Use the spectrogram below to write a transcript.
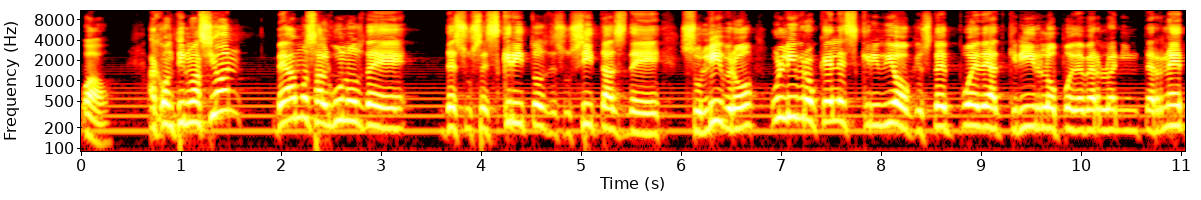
Wow. A continuación, veamos algunos de sus escritos, de sus citas, de su libro, un libro que él escribió, que usted puede adquirirlo, puede verlo en internet,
